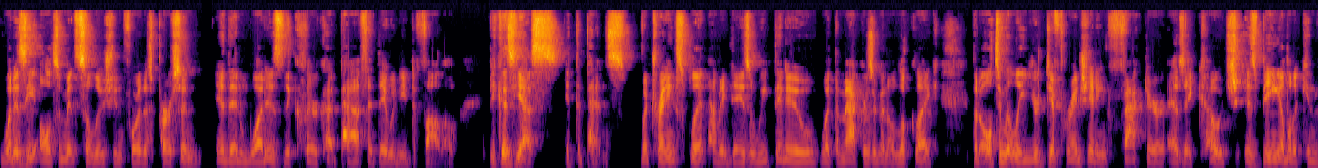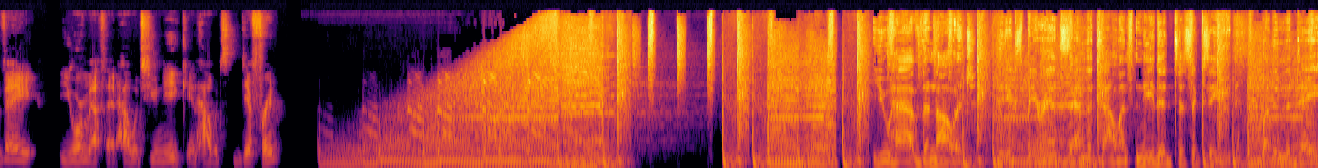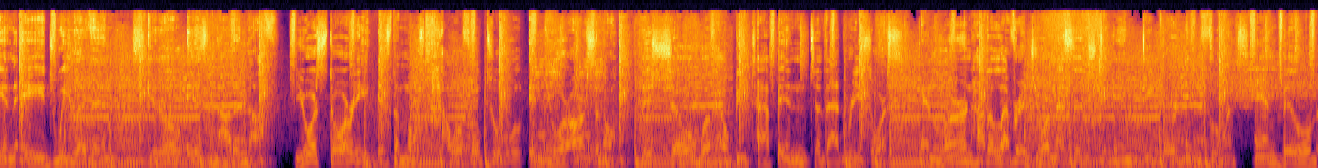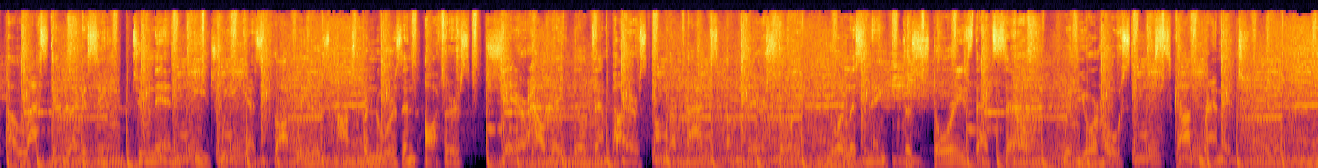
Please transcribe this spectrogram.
what is the ultimate solution for this person? And then what is the clear cut path that they would need to follow? Because yes, it depends what training split, how many days a week they do, what the macros are going to look like. But ultimately, your differentiating factor as a coach is being able to convey your method, how it's unique and how it's different. You have the knowledge, the experience, and the talent needed to succeed. But in the day and age we live in, skill is not enough. Your story is the most powerful tool in your arsenal. This show will help you tap into that resource and learn how to leverage your message to gain deeper influence and build a lasting legacy. Tune in each week as thought leaders, entrepreneurs, and authors share how they built empires on the backs of their story. You're listening to Stories That Sell with your host, Scott Ramage.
